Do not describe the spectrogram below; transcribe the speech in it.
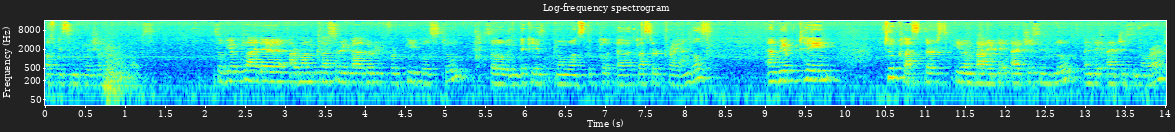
of this simplicial complex. So we applied the harmonic clustering algorithm for p equals 2. So in the case one wants to cl uh, cluster triangles. And we obtain two clusters given by the edges in blue and the edges in orange,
